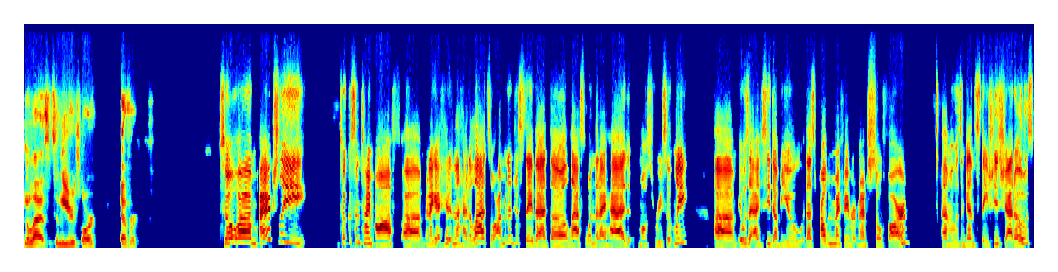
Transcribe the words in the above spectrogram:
in the last 10 years or ever? So um I actually took some time off um and I get hit in the head a lot. So I'm gonna just say that the last one that I had most recently, um, it was at ICW. That's probably my favorite match so far. Um, it was against Stacy's Shadows.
